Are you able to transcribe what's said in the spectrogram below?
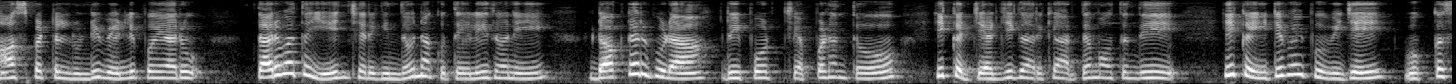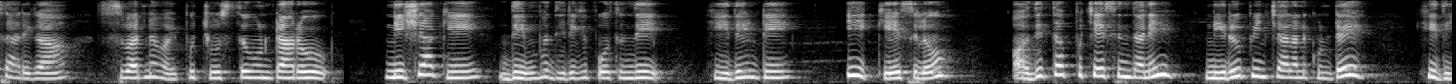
హాస్పిటల్ నుండి వెళ్ళిపోయారు. తర్వాత ఏం జరిగిందో నాకు తెలీదు అని డాక్టర్ కూడా రిపోర్ట్ చెప్పడంతో ఇక జడ్జి గారికి అర్థమవుతుంది. ఇక ఇటువైపు విజయ్ ఒక్కసారిగా స్వర్ణ వైపు చూస్తూ ఉంటారు. నిషాకి దిమ్మ తిరిగిపోతుంది. ఇదేంటి? ఈ కేసులో అది తప్పు చేసిందని నిరూపించాలనుకుంటే ఇది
